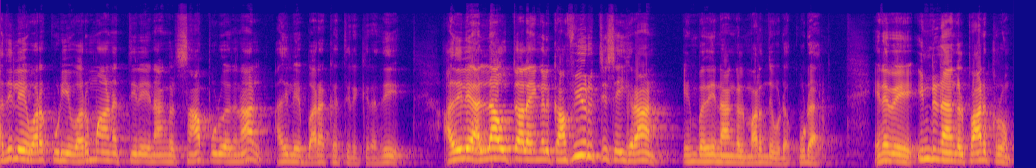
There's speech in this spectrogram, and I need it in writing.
அதிலே வரக்கூடிய வருமானத்திலே நாங்கள் சாப்பிடுவதனால் அதிலே பறக்கத்து இருக்கிறது. அதிலே அல்லாஹு தாலா எங்களுக்கு அபிவிருத்தி செய்கிறான் என்பதை நாங்கள் மறந்துவிடக்கூடாது எனவே இன்று நாங்கள் பார்க்கிறோம்.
